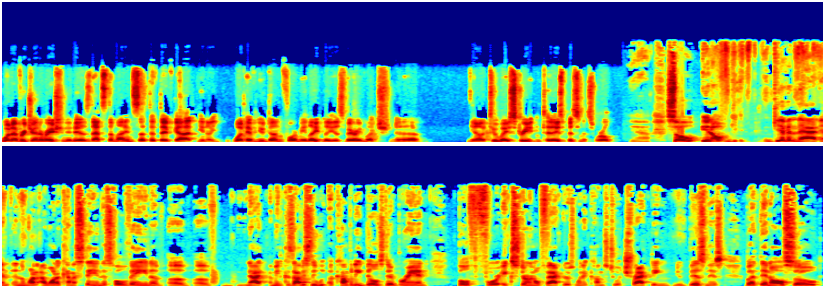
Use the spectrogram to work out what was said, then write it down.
whatever generation it is, that's the mindset that they've got. You know, what have you done for me lately is very much, uh, you know, a two way street in today's business world. Yeah. So, you know, g- given that, and, and the one I want to kind of stay in this whole vein of, of, of not, I mean, because obviously we, a company builds their brand both for external factors when it comes to attracting new business, but then also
